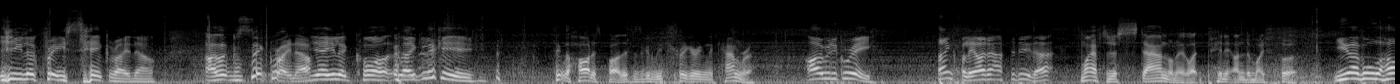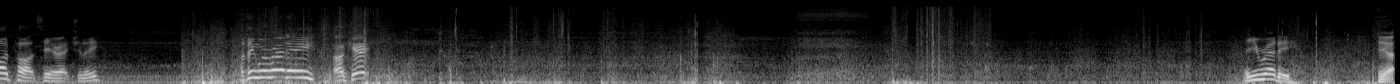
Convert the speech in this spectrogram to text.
You look pretty sick right now. I look sick right now. Yeah, you look quite like look at you. I think the hardest part of this is going to be triggering the camera. I would agree. Thankfully, I don't have to do that. Might have to just stand on it, like pin it under my foot. You have all the hard parts here, actually. I think we're ready. Okay. Are you ready? Yeah.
